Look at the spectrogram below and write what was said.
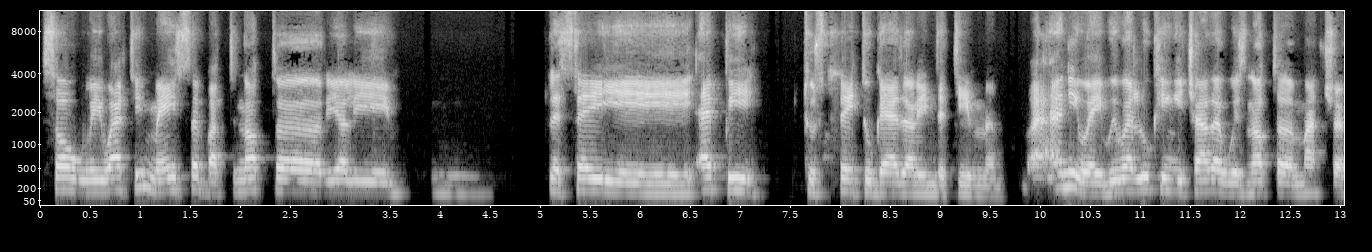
so we were teammates, but not uh, really, let's say, happy to stay together in the team. Anyway, we were looking each other with not uh, much uh,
